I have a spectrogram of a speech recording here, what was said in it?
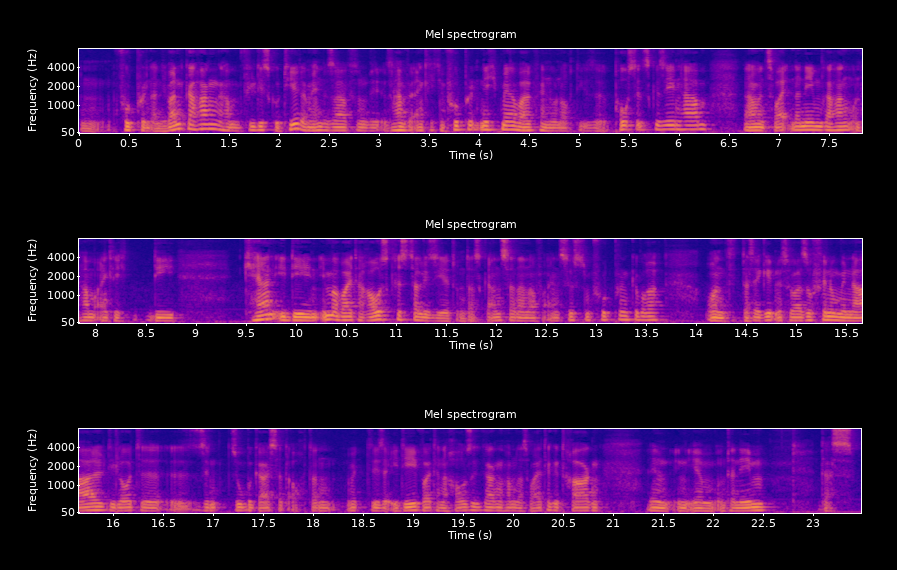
äh, einen Footprint an die Wand gehangen, haben viel diskutiert. Am Ende haben wir eigentlich den Footprint nicht mehr, weil wir nur noch diese Post-its gesehen haben. Dann haben wir einen zweiten daneben gehangen und haben eigentlich die Kernideen immer weiter rauskristallisiert und das Ganze dann auf einen System Footprint gebracht. Und das Ergebnis war so phänomenal. Die Leute äh, sind so begeistert auch dann mit dieser Idee weiter nach Hause gegangen, haben das weitergetragen in, in ihrem Unternehmen. Das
